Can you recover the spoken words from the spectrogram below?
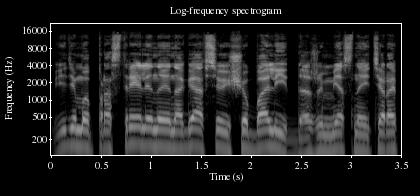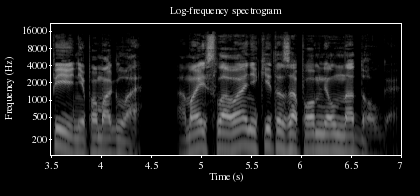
Видимо, простреленная нога все еще болит, даже местная терапия не помогла, а мои слова Никита запомнил надолго.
